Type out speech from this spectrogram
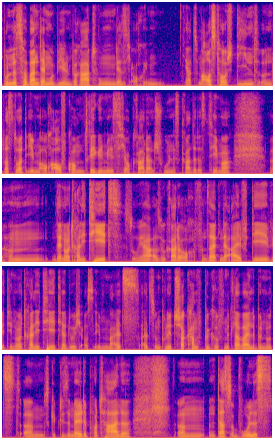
Bundesverband der mobilen Beratungen, der sich auch im ja, zum Austausch dient und was dort eben auch aufkommt, regelmäßig, auch gerade an Schulen, ist gerade das Thema ähm, der Neutralität. So, ja, also gerade auch von Seiten der AfD wird die Neutralität ja durchaus eben als, als so ein politischer Kampfbegriff mittlerweile benutzt. Ähm, es gibt diese Meldeportale ähm, und das, obwohl es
